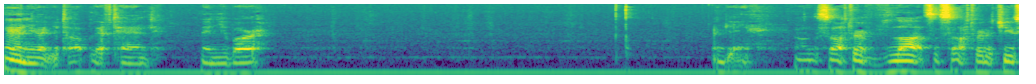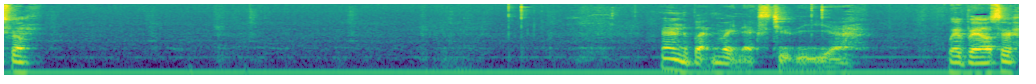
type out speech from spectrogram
And you got your top left hand menu bar. Again, all the software, lots of software to choose from. And the button right next to the uh, web browser.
